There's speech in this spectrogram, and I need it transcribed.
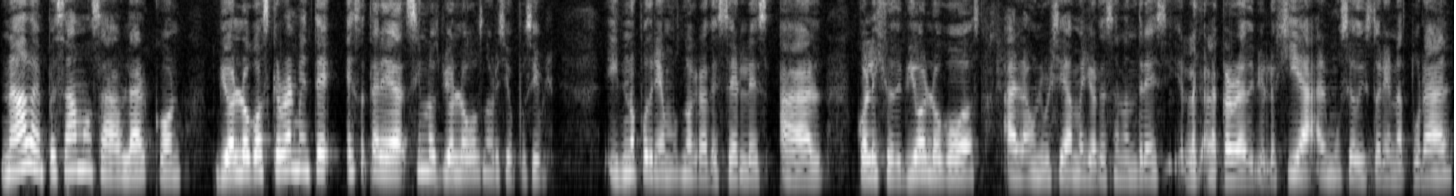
Nada, empezamos a hablar con biólogos, que realmente esta tarea sin los biólogos no habría sido posible. Y no podríamos no agradecerles al Colegio de Biólogos, a la Universidad Mayor de San Andrés, a la, carrera de Biología, al Museo de Historia Natural.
